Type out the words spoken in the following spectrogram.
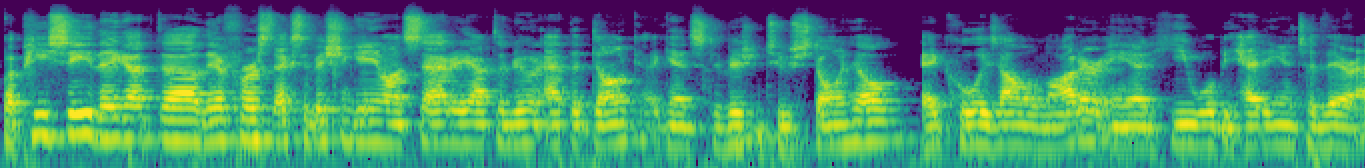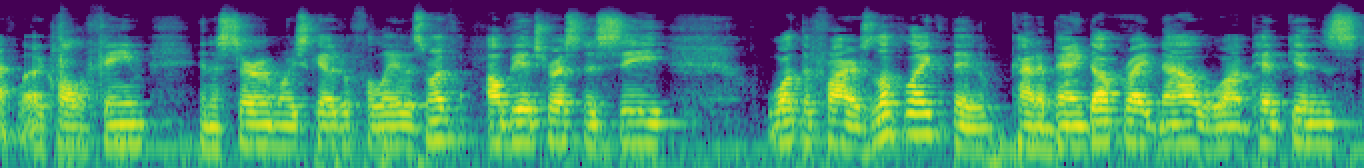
but PC, they got uh, their first exhibition game on Saturday afternoon at the Dunk against Division Two Stonehill, Ed Cooley's alma mater, and he will be heading into their Athletic Hall of Fame in a ceremony scheduled for later this month. I'll be interested to see what the Friars look like. They're kind of banged up right now. Luwane Pipkins.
